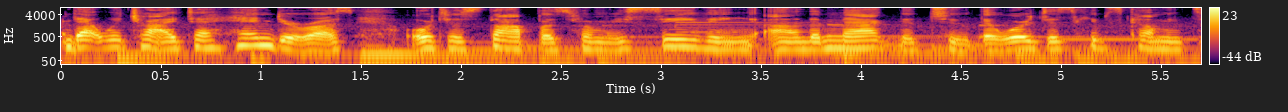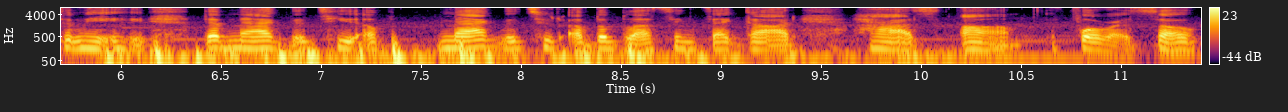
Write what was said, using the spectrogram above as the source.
that would try to hinder us or to stop us from receiving uh, the magnitude. The word just keeps coming to me. The magnitude of magnitude of the blessings that God has um, for us. So.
